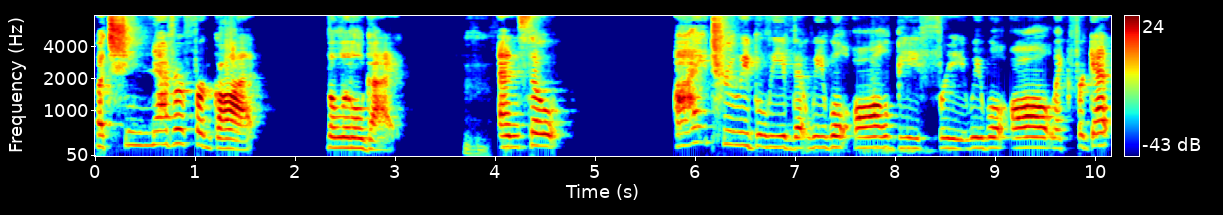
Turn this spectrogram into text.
But she never forgot the little guy. Mm-hmm. And so I truly believe that we will all be free. We will all like forget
